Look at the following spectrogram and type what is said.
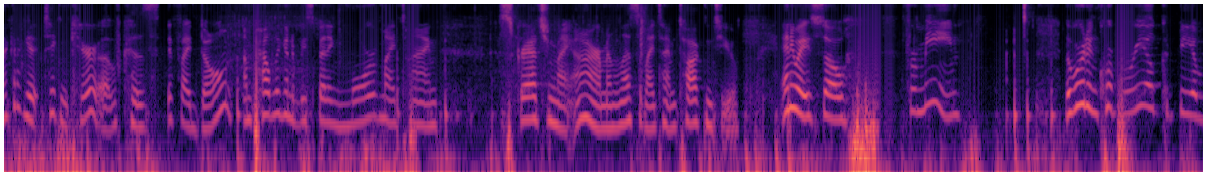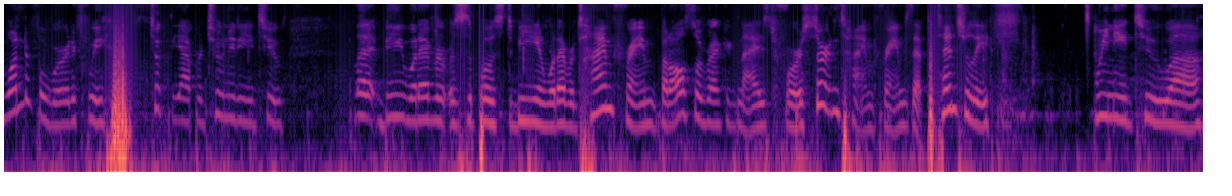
I gotta get it taken care of. Cause if I don't, I'm probably gonna be spending more of my time scratching my arm and less of my time talking to you. Anyway, so for me, the word incorporeal could be a wonderful word if we took the opportunity to let it be whatever it was supposed to be in whatever time frame, but also recognized for certain time frames that potentially we need to uh,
